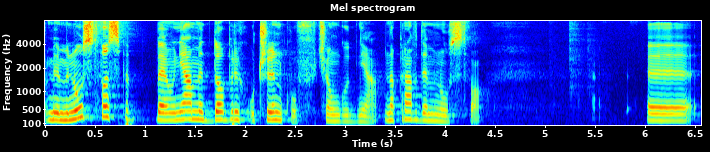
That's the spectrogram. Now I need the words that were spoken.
my mnóstwo spełniamy dobrych uczynków w ciągu dnia, naprawdę mnóstwo. Y,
